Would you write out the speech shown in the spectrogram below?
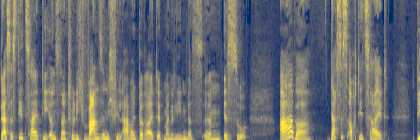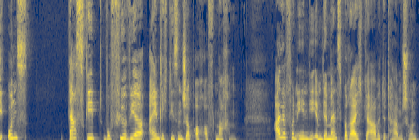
das ist die Zeit, die uns natürlich wahnsinnig viel Arbeit bereitet, meine Lieben, das ähm, ist so. Aber das ist auch die Zeit, die uns das gibt, wofür wir eigentlich diesen Job auch oft machen. Alle von Ihnen, die im Demenzbereich gearbeitet haben schon,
